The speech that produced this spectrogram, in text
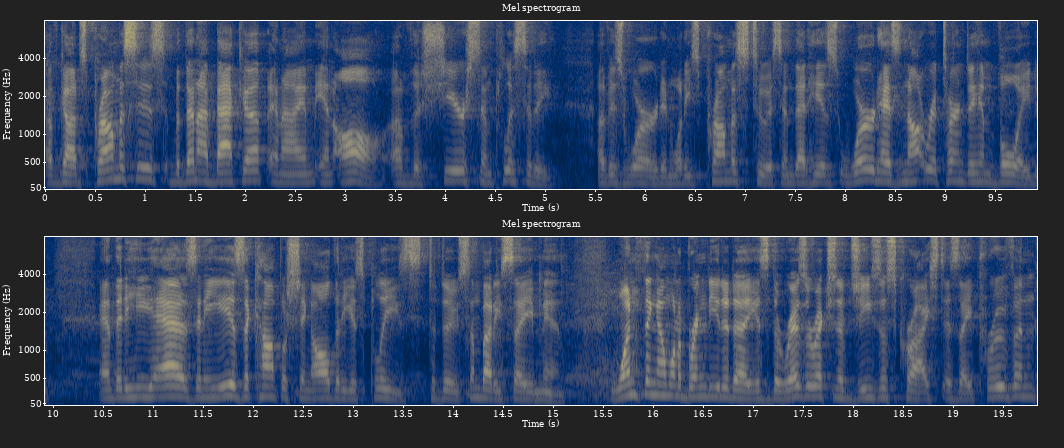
of God's promises, but then I back up and I am in awe of the sheer simplicity of His Word and what He's promised to us, and that His Word has not returned to Him void, and that He has and He is accomplishing all that He is pleased to do. Somebody say amen. amen. One thing I want to bring to you today is the resurrection of Jesus Christ is a proven,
